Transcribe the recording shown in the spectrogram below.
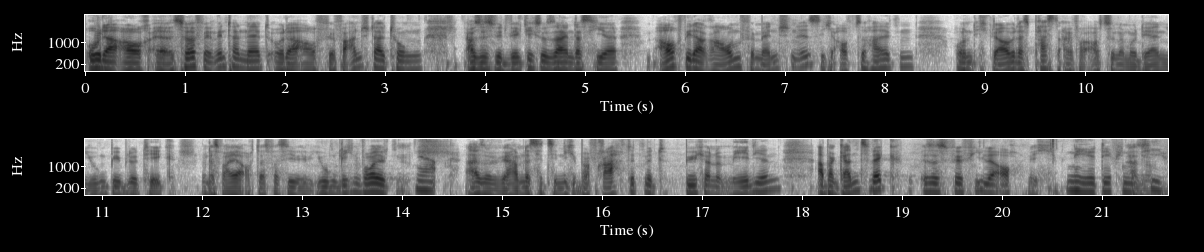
oder auch äh, Surfen im Internet oder auch für Veranstaltungen. Also es wird wirklich so sein, dass hier auch wieder Raum für Menschen ist, sich aufzuhalten. Und ich glaube, das passt einfach auch zu einer modernen Jugendbibliothek. Und das war ja auch das, was die Jugendlichen wollten. Ja. Also wir haben das jetzt hier nicht überfrachtet mit Büchern und Medien, aber ganz weg ist es für viele auch nicht. Nee, definitiv.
